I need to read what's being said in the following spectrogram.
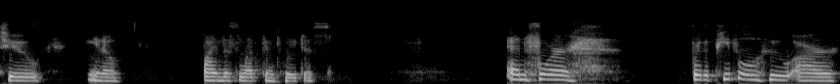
to, you know, find this love contagious. And for for the people who are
